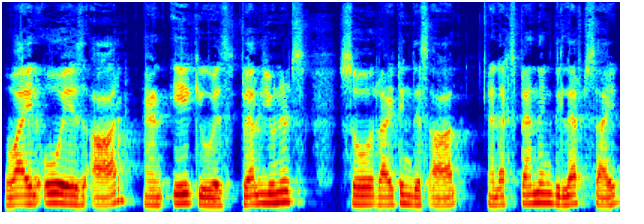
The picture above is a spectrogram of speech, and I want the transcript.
while O is R and AQ is 12 units. So writing this all and expanding the left side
